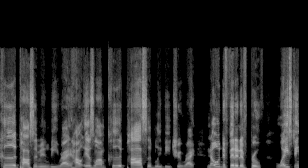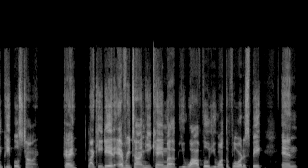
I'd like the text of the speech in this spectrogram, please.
could possibly be, right? How Islam could possibly be true, right? No definitive proof, wasting people's time. Okay. Like he did every time he came up. You waffled, you want the floor to speak, and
